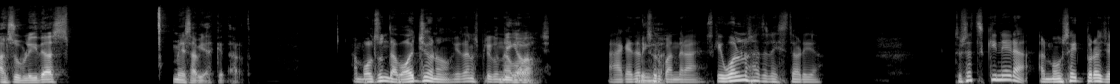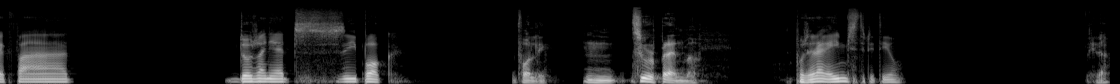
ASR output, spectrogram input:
els oblides més aviat que tard. Em vols un de boig o no? Jo te n'explico un de Vinga, boig. Va. Ah, aquest et Vinga. sorprendrà. És que igual no saps la història. Tu saps quin era el meu side project fa dos anyets i poc? Fot-li. Mm, Sorprèn-me. Doncs pues era Gamestreet, tio. Mira.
